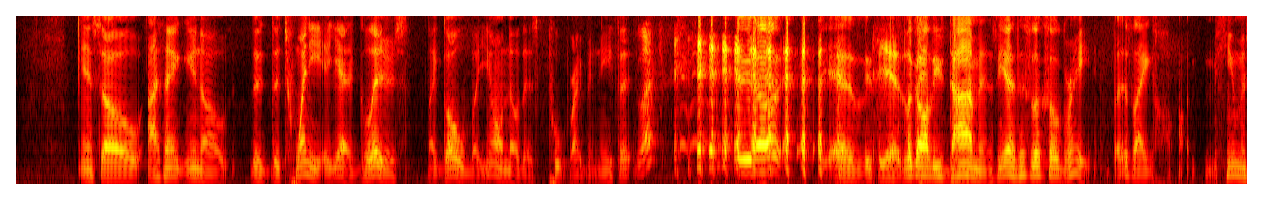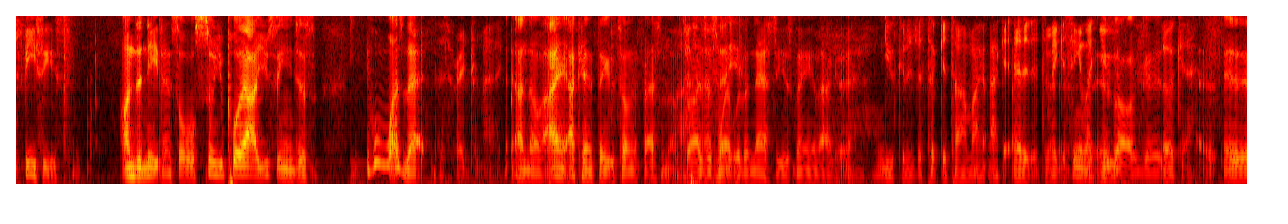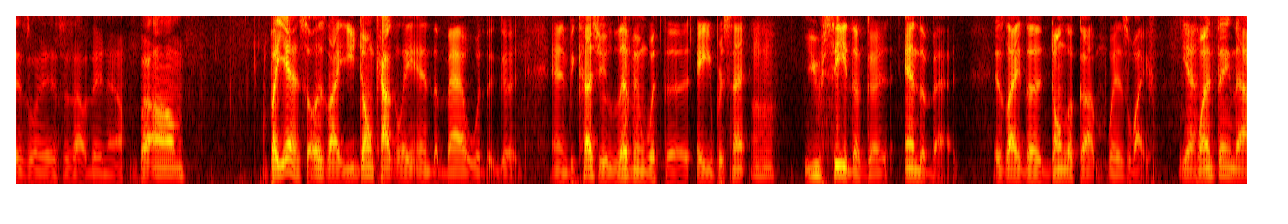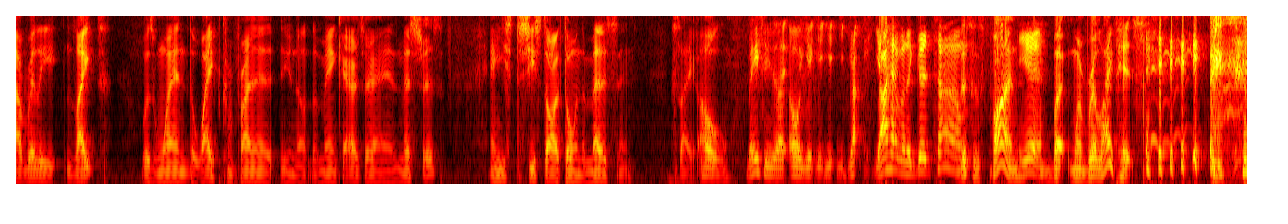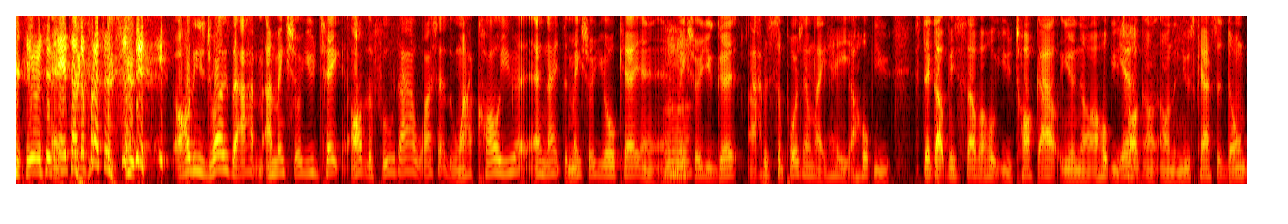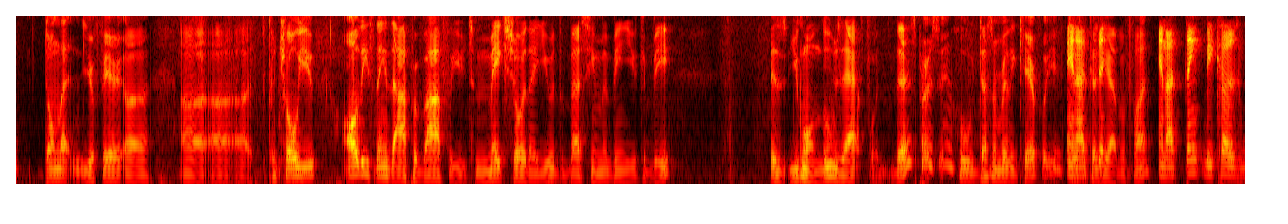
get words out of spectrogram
And so I think you know the the twenty, yeah, it glitters like gold, but you don't know there's poop right beneath it. What? You know? yeah, yeah. Look at all these diamonds. Yeah, this looks so great, but it's like human feces underneath, and so soon you pull it out, you seeing just who was that? That's very dramatic. I know. I I can't think of something fast enough, so I- I just went you. with the nastiest thing, and I could. You could have just took your time. I, I could edit it to make it seem like It's you. all good. Okay. It is what it is. It's out there now. But um, but yeah. So it's like you don't calculate in the bad with the good, and because you're living with the eighty percent, Mm-hmm. you see the good and the bad. It's like the don't look up with his wife. Yeah. One thing that I really liked was when the wife confronted, you know, the main character and his mistress, and he she started throwing the medicine. It's like, oh, Basically, like, oh, y- y- y- y'all, y'all having a good time. this is fun. Yeah. But when real life hits, Here is his antidepressants. all these drugs that I, I make sure you take, all the food that I watch at when I call you at, at night to make sure you're okay and, and make mm-hmm. sure you're good. I would support you. I'm like, hey, I hope you stick up for yourself. I hope you talk out. You know, I hope you Yeah. talk on, on the newscaster. Don't don't let your fear uh, uh, uh, uh, control you. All these things that I provide for you to make sure that you're the best human being you could be. Is you gonna lose that for this person who doesn't really care for you And just I because thi- you're having fun? and I think because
